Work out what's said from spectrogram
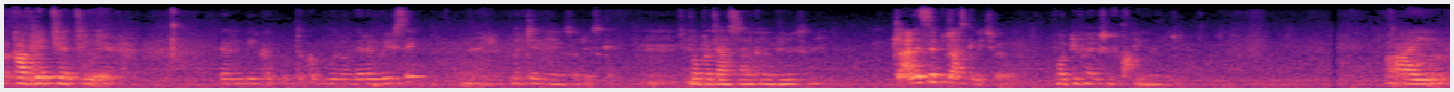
काफ़ी अच्छी अच्छी है रणबीर कपूर तो कपूर हो गया रणवीर सिंह बच्चे नहीं सॉरी उसके वो पचास साल का उसने चालीस से पचास के बीच में forty five fifty five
